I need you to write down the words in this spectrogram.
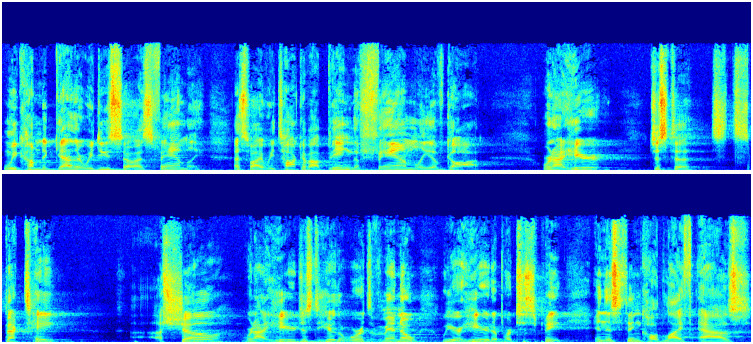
When we come together, we do so as family. That's why we talk about being the family of God. We're not here just to spectate a show. We're not here just to hear the words of a man. No, we are here to participate in this thing called life as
